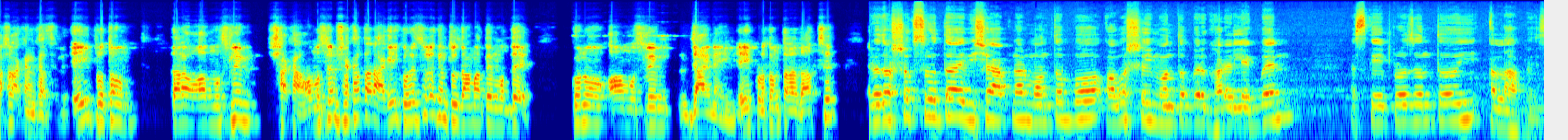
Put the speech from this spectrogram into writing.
আশা আকাঙ্ক্ষা ছিল। এই প্রথম তারা অমুসলিম শাখা অমুসলিম শাখা তারা আগেই করেছিল, কিন্তু জামাতের মধ্যে কোনো অমুসলিম যায় নাই। এই প্রথম তারা যাচ্ছে। দর্শক, শ্রোতা, এই বিষয়ে আপনার মন্তব্য অবশ্যই মন্তব্যের ঘরে লিখবেন। আজকে এই পর্যন্তই। আল্লাহ হাফেজ।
